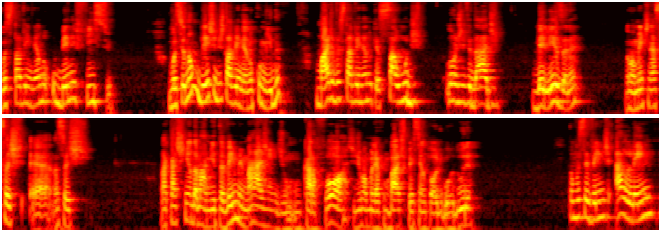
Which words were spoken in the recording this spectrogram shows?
Você está vendendo o benefício. Você não deixa de estar vendendo comida, mas você está vendendo o quê? Saúde, longevidade, beleza, né? Normalmente nessas, é, nessas Na caixinha da marmita vem uma imagem de um cara forte, de uma mulher com baixo percentual de gordura. Então você vende além,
